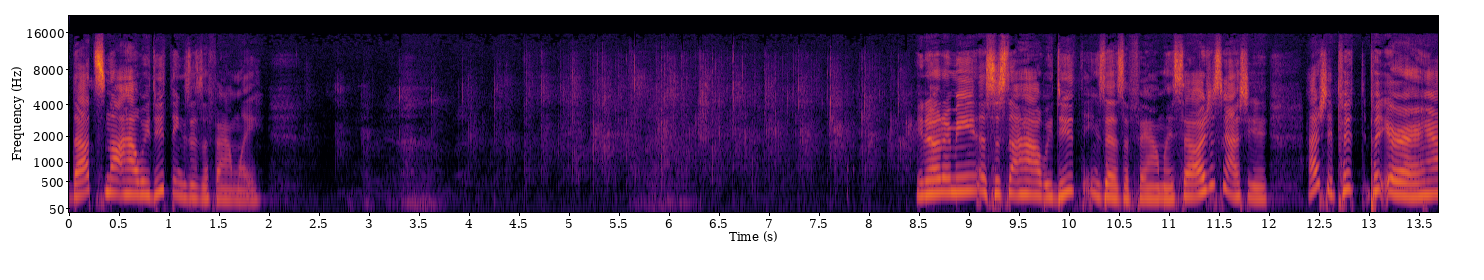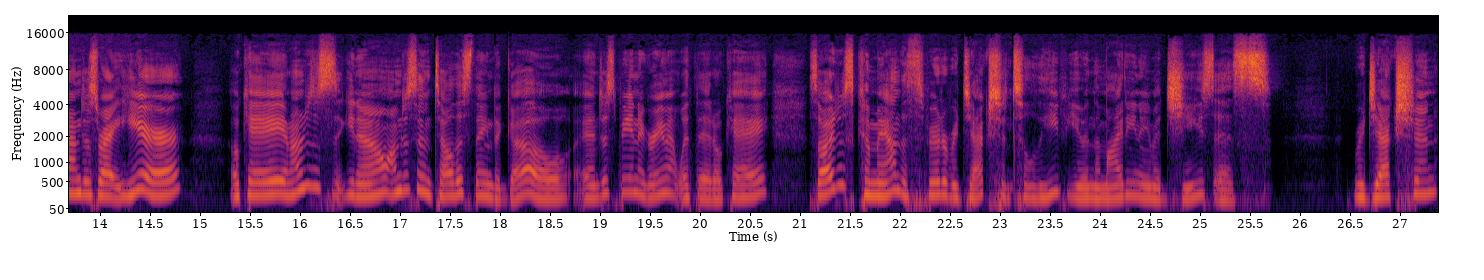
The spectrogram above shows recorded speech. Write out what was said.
that's not how we do things as a family. You know what I mean? That's just not how we do things as a family. So I just ask you, actually put put your hand just right here, okay? And I'm just, you know, I'm just going to tell this thing to go and just be in agreement with it, okay? So I just command the spirit of rejection to leave you in the mighty name of Jesus. Rejection,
